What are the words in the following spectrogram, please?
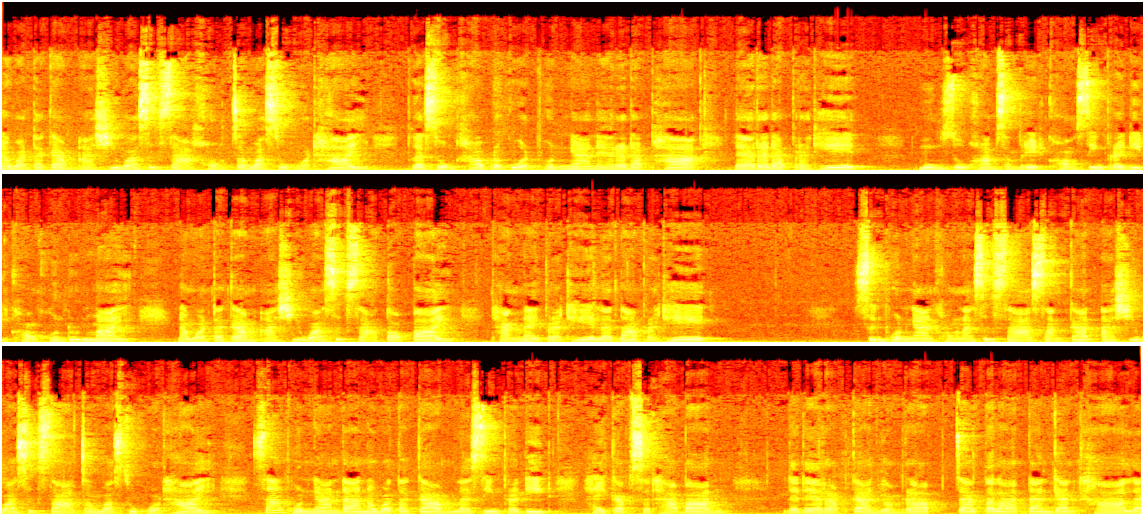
นวัตกรรมอาชีวศึกษาของจังหวัดสุโขทัยเพื่อส่งเข้าประกวดผลงานในระดับภาคและระดับประเทศ มุ่งสู่ความสำเร็จของสิ่งประดิษฐ์ของคนรุ่นใหม่ นวัตกรรมอาชีวศึกษาต่อไป ทั้งในประเทศและต่างประเทศซึ่งผลงานของนักศึกษาสังกัดอาชีวศึกษาจังหวัดสุโขทัยสร้างผลงานด้านนวัตกรรมและสิ่งประดิษฐ์ให้กับสถาบัน และได้รับการยอมรับจากตลาดด้านการค้าและ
